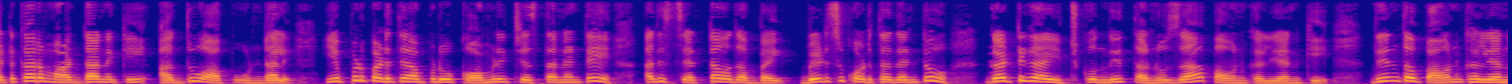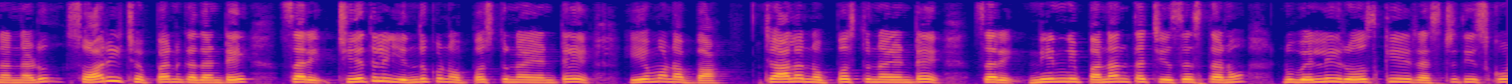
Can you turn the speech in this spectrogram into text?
ఎటకారం ఆడడానికి అద్దు ఆపు ఉండాలి. ఎప్పుడు పడితే అప్పుడు కామెడీ చేస్తానంటే అది సెట్ అవ్వదబ్బాయి బెడిసి కొడుతుందంటూ గట్టిగా ఇచ్చుకుంది తనుజా పవన్ కళ్యాణ్కి. దీంతో పవన్ కళ్యాణ్ అన్నాడు సారీ చెప్పాను కదంటే సరే చేతులు ఎందుకు నొప్పి వస్తున్నాయంటే ఏమోనబ్బా చాలా నొప్పి వస్తున్నాయంటే సరే నేను నీ పని అంతా చేసేస్తాను నువ్వు వెళ్ళి రోజుకి రెస్ట్ తీసుకో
